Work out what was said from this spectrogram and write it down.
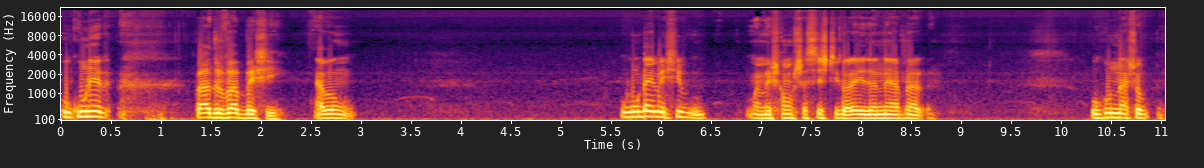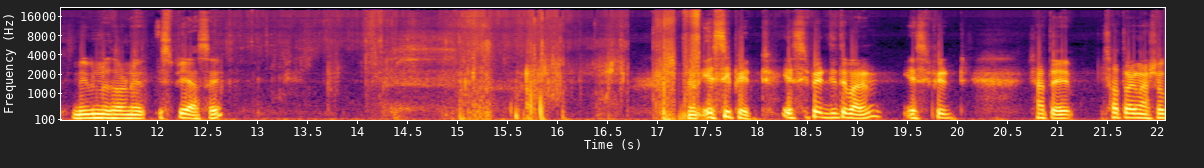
উকুনের প্রাদুর্ভাব বেশি এবং উকুনটাই বেশি মানে সমস্যার সৃষ্টি করে। এই জন্যে আপনার উকুননাশক বিভিন্ন ধরনের স্প্রে আছে। এসিফেট এসিফেট দিতে পারেন। এসিফেট সাথে ছত্রাকনাশক,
